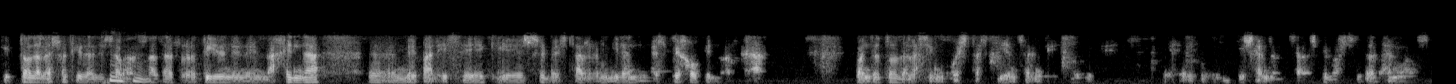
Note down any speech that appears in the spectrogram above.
que todas las sociedades avanzadas lo tienen en, la agenda, eh, me parece que es estar mirando un espejo que no es real. Cuando todas las encuestas piensan que, que, que los ciudadanos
